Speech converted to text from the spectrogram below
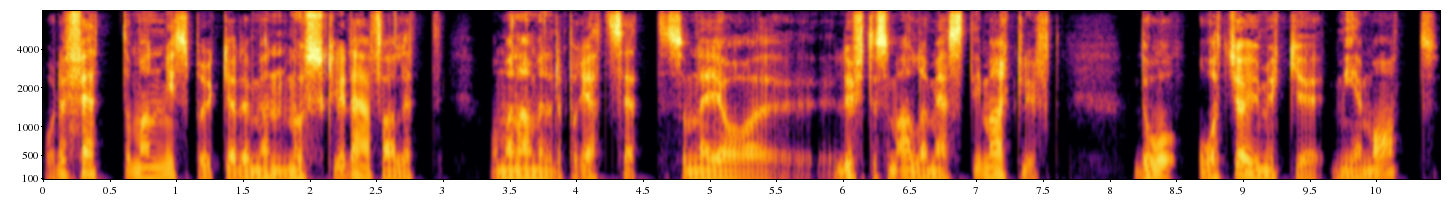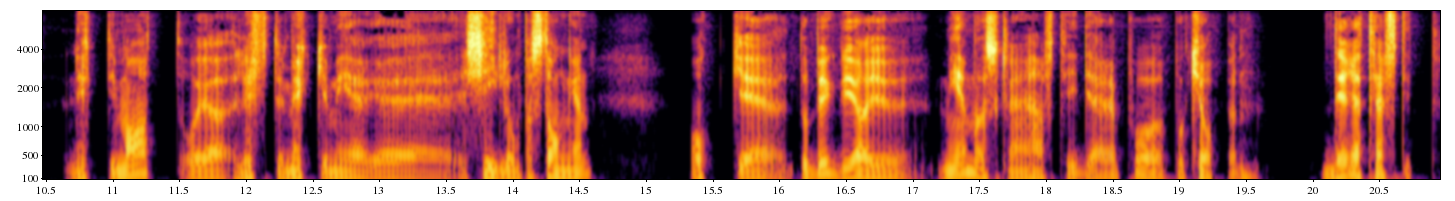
både fett om man missbrukar det, men muskler i det här fallet om man använder det på rätt sätt. Som när jag eh, lyfte som allra mest i marklyft. Då åt jag ju mycket mer mat, nyttig mat och jag lyfte mycket mer eh, kilon på stången. Och eh, då byggde jag ju mer muskler än jag haft tidigare på, på kroppen. Det är rätt häftigt.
